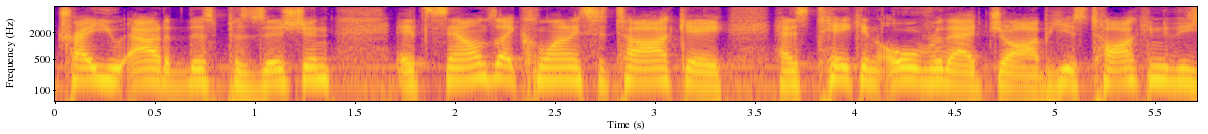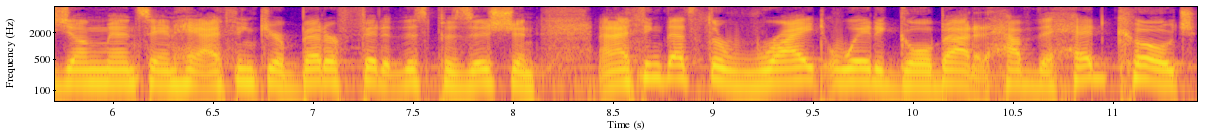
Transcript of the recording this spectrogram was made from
try you out at this position." It sounds like Kalani Sitake has taken over that job. He is talking to these young men, saying, "Hey, I think you're a better fit at this position," and I think that's the right way to go about it. Have the head coach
